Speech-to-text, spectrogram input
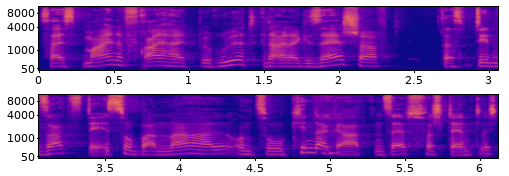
Das heißt, meine Freiheit berührt in einer Gesellschaft, das, den Satz, der ist so banal und so Kindergarten, mhm. selbstverständlich,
